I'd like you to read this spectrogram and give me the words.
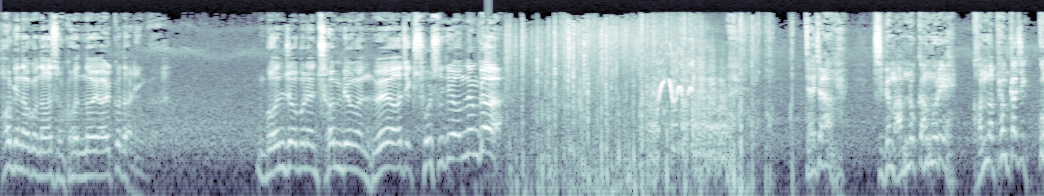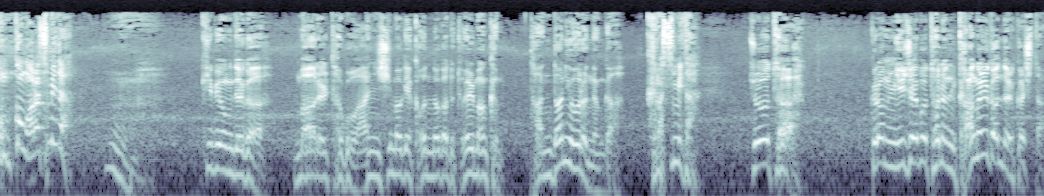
확인하고 나서 건너야 할 것 아닌가? 먼저 보낸 천병은 왜 아직 소식이 없는가? 대장, 지금 압록 강물이 건너편까지 꽁꽁 얼었습니다. 기병대가 말을 타고 안심하게 건너가도 될 만큼 단단히 얼었는가? 그렇습니다. 좋다. 그럼 이제부터는 강을 건널 것이다.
